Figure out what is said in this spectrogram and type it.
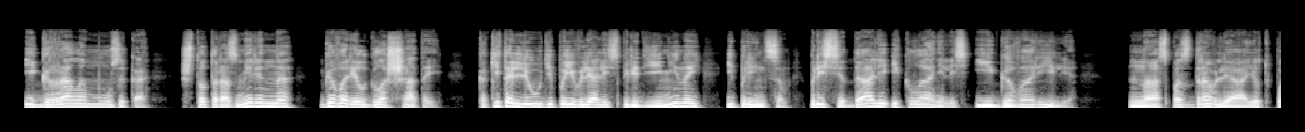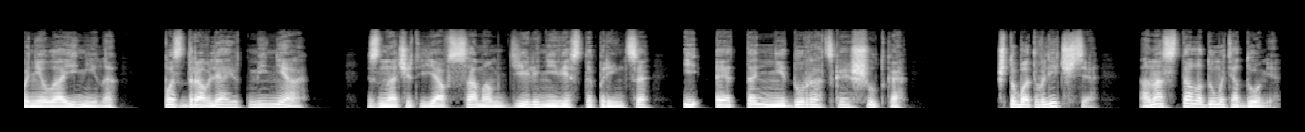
Играла музыка, что-то размеренно говорил глашатай. Какие-то люди появлялись перед Яниной и принцем, приседали и кланялись, и говорили. «Нас поздравляют», — поняла Янина. «Поздравляют меня. Значит, я в самом деле невеста принца, и это не дурацкая шутка». Чтобы отвлечься, она стала думать о доме,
